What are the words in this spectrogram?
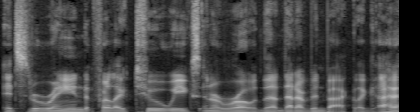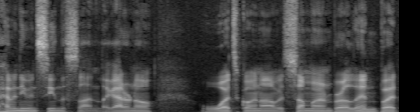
it's rained for like two weeks in a row that that I've been back. Like I haven't even seen the sun. Like I don't know what's going on with summer in Berlin, but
